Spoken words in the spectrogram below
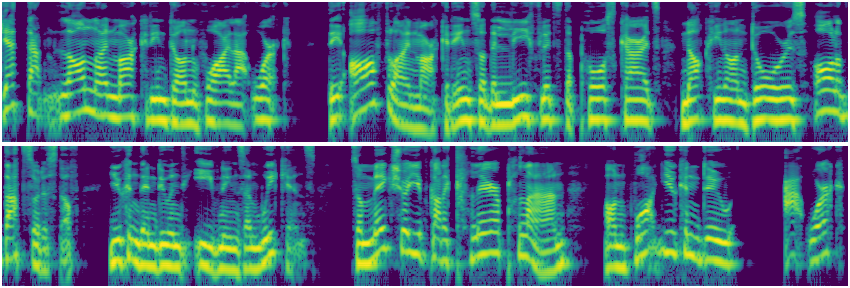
Get that online marketing done while at work. The offline marketing, so the leaflets, the postcards, knocking on doors, all of that sort of stuff, you can then do in the evenings and weekends. So make sure you've got a clear plan on what you can do at work,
